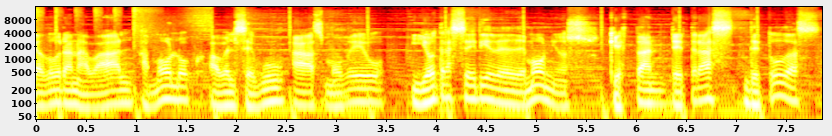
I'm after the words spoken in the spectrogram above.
adoran a Baal, a Moloch, a Belcebú, a Asmodeo y otra serie de demonios que están detrás de todas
